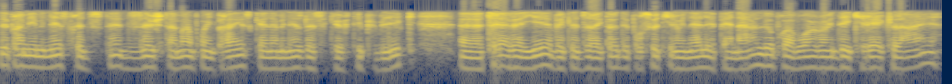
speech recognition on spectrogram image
le premier ministre disait justement en point de presse que la ministre de la Sécurité publique euh, travaillait avec le directeur des poursuites criminelles et pénales pour avoir un décret clair.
